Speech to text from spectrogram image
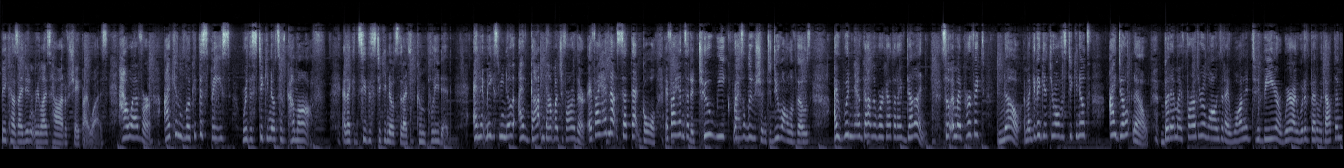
because I didn't realize how out of shape I was. However, I can look at the space where the sticky notes have come off and I can see the sticky notes that I've completed. And it makes me know that I've gotten that much farther. If I had not set that goal, if I hadn't set a two week resolution to do all of those, I wouldn't have gotten the workout that I've done. So am I perfect? No. Am I going to get through all the sticky notes? I don't know. But am I farther along than I wanted to be or where I would have been without them?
